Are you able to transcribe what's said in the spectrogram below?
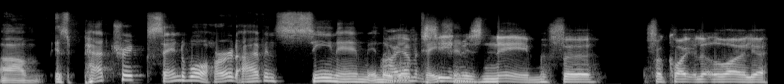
Um, is Patrick Sandoval hurt? I haven't seen him in the I haven't seen his name for for quite a little while. Yeah,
